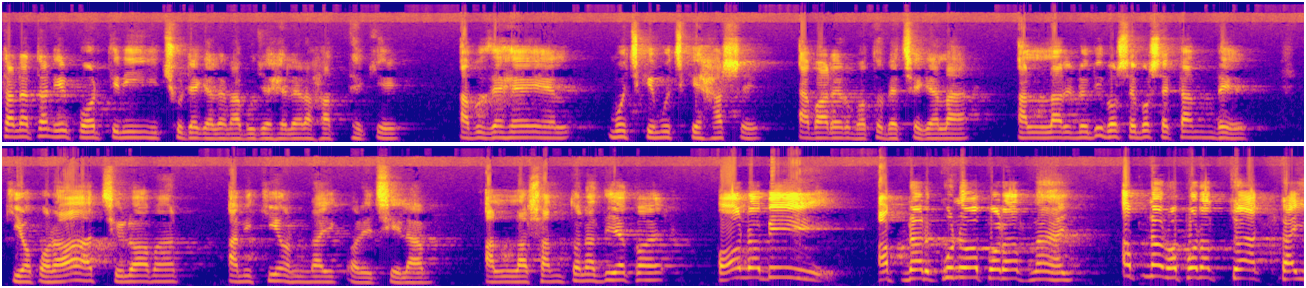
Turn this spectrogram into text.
টানাটানির পর তিনি ছুটে গেলেন আবু জাহেলের হাত থেকে। আবু জাহেল মুচকি মুচকি হাসে, এবারের মতো বেঁচে গেলা। আল্লাহর নবী বসে বসে কান্দে, কি অপরাধ ছিল আমার? আমি কি অন্যায় করেছিলাম? আল্লাহ সান্ত্বনা দিয়ে কয় অনবী আপনার কোনো অপরাধ নাই। আপনার অপরাধ তো একটাই,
